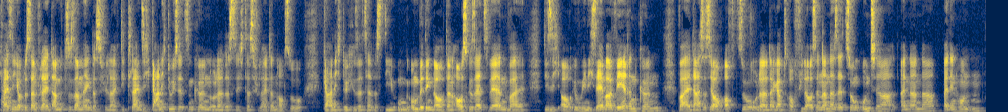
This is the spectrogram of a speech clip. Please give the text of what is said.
Ich ja. weiß nicht, ob das dann vielleicht damit zusammenhängt, dass vielleicht die Kleinen sich gar nicht durchsetzen können oder dass sich das vielleicht dann auch so gar nicht durchgesetzt hat, dass die unbedingt auch dann ausgesetzt werden, weil die sich auch irgendwie nicht selber wehren können, weil da ist es ja auch oft so oder da gab es auch viele Auseinandersetzungen untereinander bei den Hunden.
